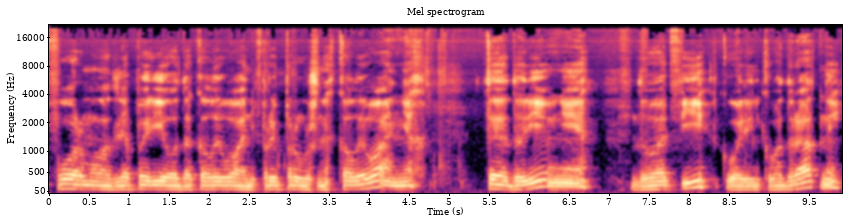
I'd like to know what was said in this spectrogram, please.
Формула для періоду коливань при пружних коливаннях Т дорівнює 2π корінь квадратний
